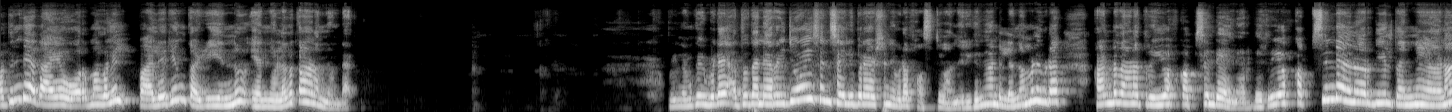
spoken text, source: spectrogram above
അതിന്റെതായ ഓർമ്മകളിൽ പലരും കഴിയുന്നു എന്നുള്ളത് കാണുന്നുണ്ട്. അപ്പോൾ നമുക്ക് ഇവിടെ അത് തന്നെ റിജോയ്സ് ആൻഡ് സെലിബ്രേഷൻ ഇവിടെ ഫസ്റ്റ് വന്നിരിക്കുന്നു. കണ്ടില്ലേ? നമ്മളിവിടെ കണ്ടതാണ് ത്രീ ഓഫ് കപ്സിന്റെ എനർജി ത്രീ ഓഫ് കപ്സിന്റെ എനർജിയിൽ തന്നെയാണ്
